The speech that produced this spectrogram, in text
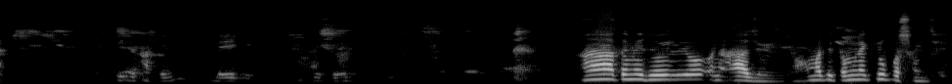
આ તમે જોઈ લ્યો અને આ જોઈ લ્યો. આમાંથી તમને કયું પસંદ છે?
